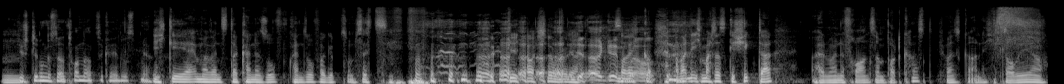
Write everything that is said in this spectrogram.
Mhm. Die Stimmung ist in der Tonne, hat sie keine Lust mehr. Ich gehe ja immer, wenn es da keine Sof kein Sofa gibt zum Sitzen. gehe ich auch schon wieder. Ja, genau. Ich, aber nee, ich mache das geschickter. Hört meine Frau unseren Podcast? Ich weiß gar nicht. Ich glaube ja.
